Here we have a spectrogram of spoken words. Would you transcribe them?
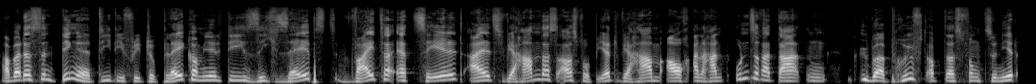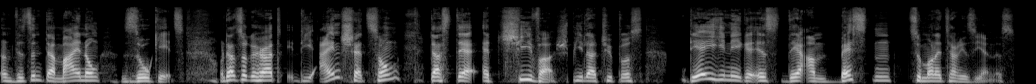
Aber das sind Dinge, die die Free-to-Play-Community sich selbst weiter erzählt, als wir haben das ausprobiert. Wir haben auch anhand unserer Daten überprüft, ob das funktioniert und wir sind der Meinung, so geht's. Und dazu gehört die Einschätzung, dass der Achiever-Spielertypus derjenige ist, der am besten zu monetarisieren ist.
